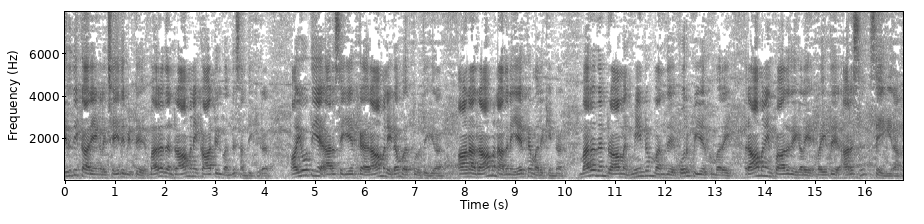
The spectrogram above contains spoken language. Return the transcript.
இறுதி காரியங்களை செய்துவிட்டு பரதன் ராமனை காட்டில் வந்து சந்திக்கிறார். அயோத்திய அரசை ஏற்க ராமனிடம் வற்புறுத்துகிறான். ஆனால் ராமன் அதனை ஏற்க மறுக்கின்றான். பரதன் ராமன் மீண்டும் வந்து பொறுப்பு ஏற்கும் வரை ராமனின் பாதுகைகளை வைத்து அரசு செய்கிறான்.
